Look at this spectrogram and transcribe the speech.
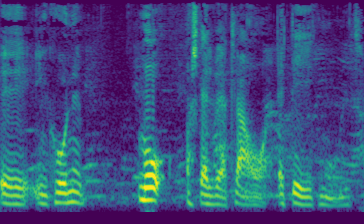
øh, en kunde må og skal være klar over, at det ikke er muligt.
